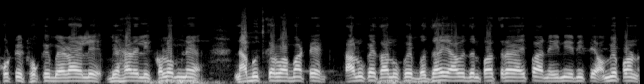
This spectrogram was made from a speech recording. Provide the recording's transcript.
ખોટી ઠોકી બેડાયેલી, બેહાડેલી કલમને નાબૂદ કરવા માટે તાલુકે તાલુકે બધાએ આવેદનપત્ર આપ્યા અને એની રીતે અમે પણ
